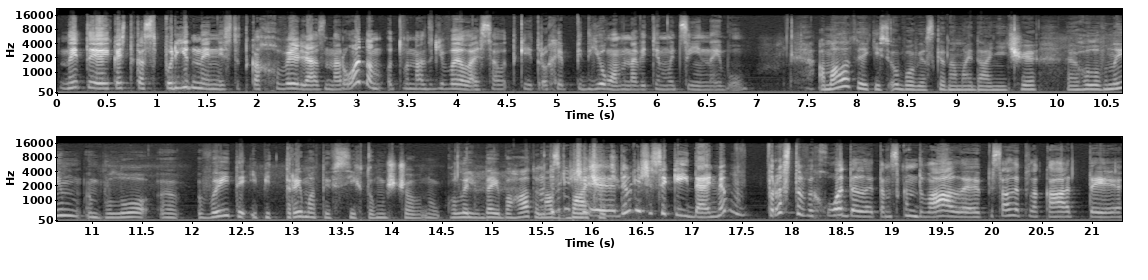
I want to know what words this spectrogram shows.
знаєте, якась така спорідненість, така хвиля з народом, от вона з'явилася, от такий трохи підйом, навіть емоційний був. А мала ти якісь обов'язки на Майдані? Чи е, головним було е, вийти і підтримати всіх, тому що ну, коли людей багато, нас дивлячись- бачать. Дивлячись, який день. Ми просто виходили, там скандували, писали плакати,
